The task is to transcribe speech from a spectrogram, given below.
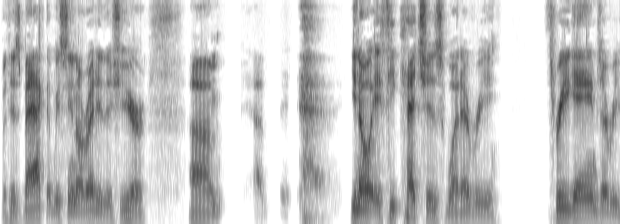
with his back that we've seen already this year, um, you know, if he catches what every three games, every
